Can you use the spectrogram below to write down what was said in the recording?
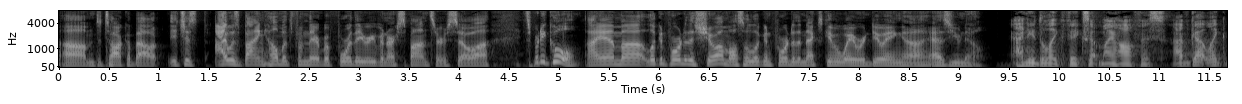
Um, to talk about. It's just I was buying helmets from there before they were even our sponsor, so uh, it's pretty cool. I am uh, looking forward to the show. I'm also looking forward to the next giveaway we're doing, uh, as you know. I need to like fix up my office. I've got like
